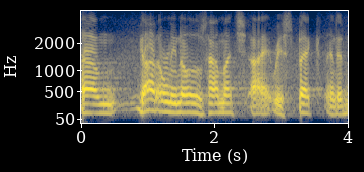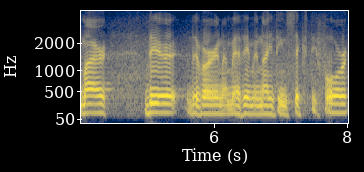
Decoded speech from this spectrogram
Um, God only knows how much I respect and admire dear DeVern. I met him in 1964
